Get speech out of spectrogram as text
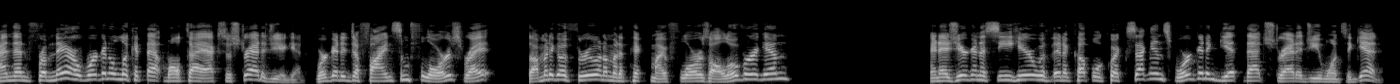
And then from there, we're going to look at that multi-axis strategy again. We're going to define some floors, right? So I'm going to go through and I'm going to pick my floors all over again. And as you're going to see here within a couple quick seconds, we're going to get that strategy once again.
